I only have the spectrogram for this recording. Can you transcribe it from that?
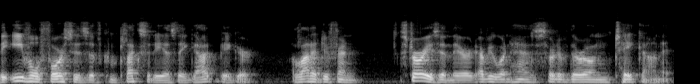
the evil forces of complexity as they got bigger. A lot of different stories in there. Everyone has sort of their own take on it.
